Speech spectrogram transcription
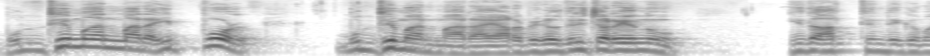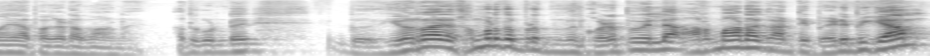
ബുദ്ധിമാന്മാരായ ഇപ്പോൾ ബുദ്ധിമാന്മാരായ അറബികൾ തിരിച്ചറിയുന്നു. ഇത് ആത്യന്തികമായ അപകടമാണ്. അതുകൊണ്ട് ഇറാനെ സമ്മർദ്ദപ്പെടുത്തുന്നതിൽ കുഴപ്പമില്ല. അർമാട കാട്ടി പേടിപ്പിക്കാം.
